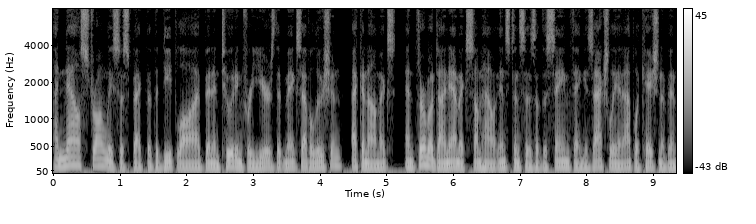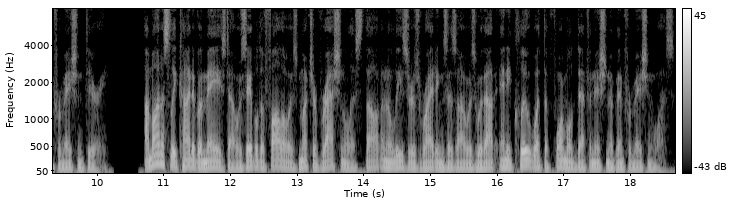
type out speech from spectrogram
I now strongly suspect that the deep law I've been intuiting for years that makes evolution, economics, and thermodynamics somehow instances of the same thing is actually an application of information theory. I'm honestly kind of amazed I was able to follow as much of rationalist thought and Eliezer's writings as I was without any clue what the formal definition of information was.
